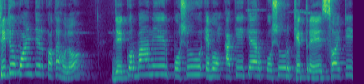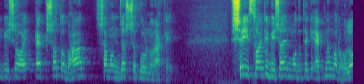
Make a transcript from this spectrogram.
তৃতীয় পয়েন্টের কথা হলো যে কোরবানির পশু এবং আকিকার পশুর ক্ষেত্রে ছয়টি বিষয় একশত ভাগ সামঞ্জস্যপূর্ণ রাখে। সেই ছয়টি বিষয়ের মধ্যে থেকে এক নম্বর হলো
